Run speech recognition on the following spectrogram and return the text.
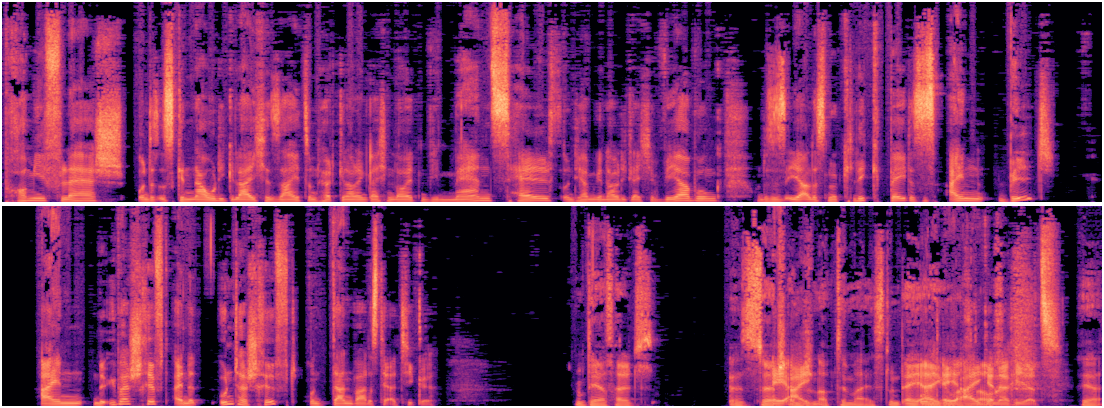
Promi-Flash und es ist genau die gleiche Seite und hört genau den gleichen Leuten wie Man's Health und die haben genau die gleiche Werbung und es ist eher alles nur Clickbait. Es ist ein Bild, ein, eine Überschrift, eine Unterschrift und dann war das der Artikel. Und der ist halt Search AI. Engine optimized und AI, und AI generiert. Ja,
